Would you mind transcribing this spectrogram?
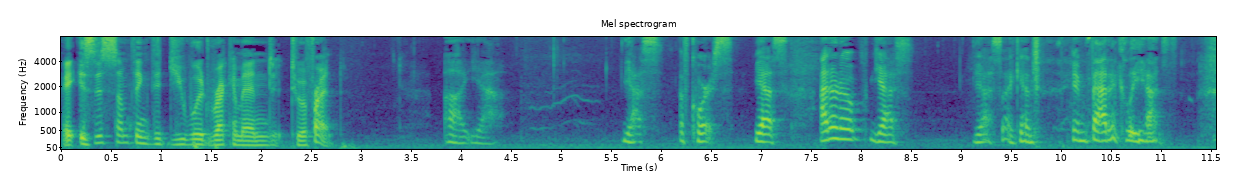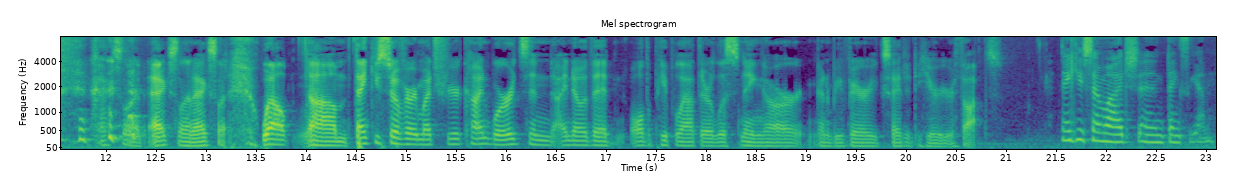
Is this something that you would recommend to a friend? Uh, yeah. Yes, of course. Yes. I don't know. Yes. Yes, I can emphatically yes. excellent, excellent, excellent. Well, um, thank you so very much for your kind words, and I know that all the people out there listening are going to be very excited to hear your thoughts. Thank you so much, and thanks again.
